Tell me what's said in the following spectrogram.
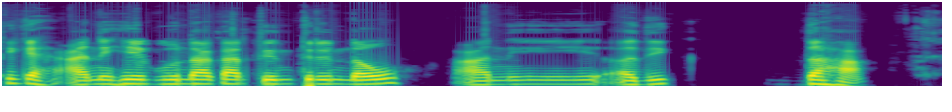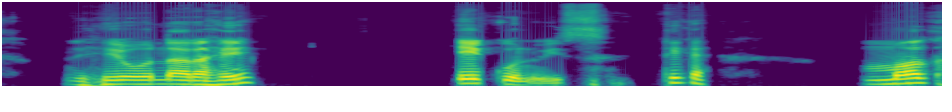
ठीक आहे. आणि हे गुणाकार तीन त्रिक नऊ आणि अधिक दहा. म्हणजे हे होणार आहे एकोणवीस. ठीक आहे. मग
